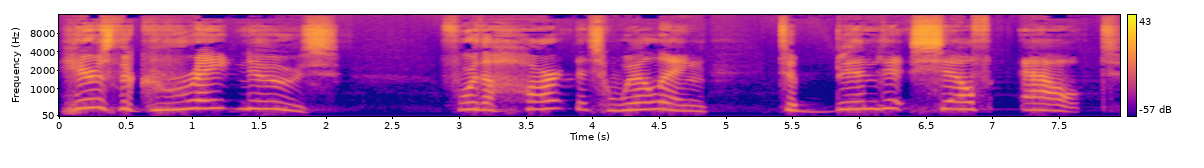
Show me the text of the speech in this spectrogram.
Here's the great news for the heart that's willing to bend itself out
